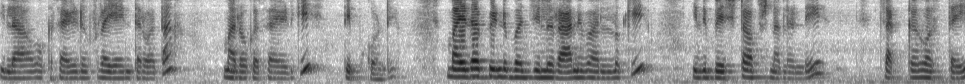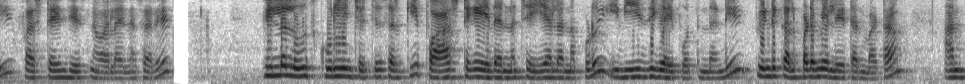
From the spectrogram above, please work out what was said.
ఇలా ఒక సైడ్ ఫ్రై అయిన తర్వాత మరొక సైడ్కి తిప్పుకోండి. మైదా పిండి బజ్జీలు రాని వాళ్ళకి ఇది బెస్ట్ ఆప్షనల్ అండి. చక్కగా వస్తాయి. ఫస్ట్ టైం చేసిన వాళ్ళైనా సరే. పిల్లలు స్కూల్ నుంచి వచ్చేసరికి ఫాస్ట్గా ఏదైనా చేయాలన్నప్పుడు ఇది ఈజీగా అయిపోతుందండి. పిండి కలపడమే లేట్ అనమాట అంత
